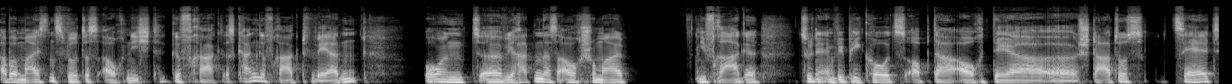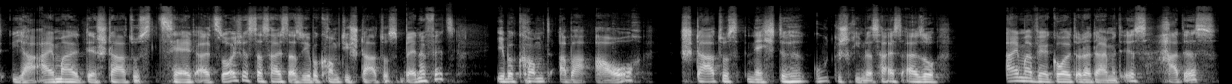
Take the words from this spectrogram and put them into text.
aber meistens wird es auch nicht gefragt. Es kann gefragt werden und äh, wir hatten das auch schon mal die Frage zu den MVP-Codes, ob da auch der äh, Status zählt ja einmal der Status zählt als solches. Das heißt also, ihr bekommt die Status Benefits. Ihr bekommt aber auch Status Nächte gut geschrieben. Das heißt also, einmal wer Gold oder Diamond ist, hat es.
